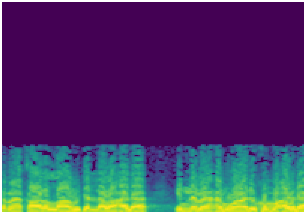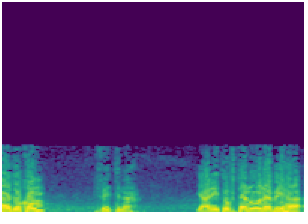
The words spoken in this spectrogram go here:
كما قال الله جل وعلا إنما أموالكم وأولادكم فتنة. يعني تفتنون بها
